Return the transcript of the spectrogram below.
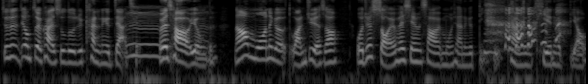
就是用最快的速度去看那个价钱，嗯、我觉得超好用的。嗯、然后摸那个玩具的时候。我觉得手也会先稍微摸一下那个底部，看有没有贴那个标，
